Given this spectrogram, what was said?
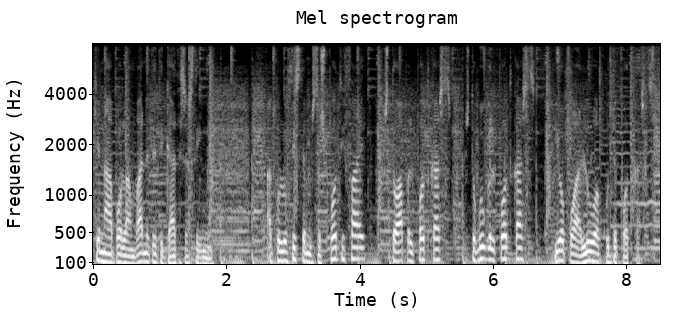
και να απολαμβάνετε την κάθε σας στιγμή. Ακολουθήστε με στο Spotify, στο Apple Podcasts, στο Google Podcasts ή όπου αλλού ακούτε podcasts.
